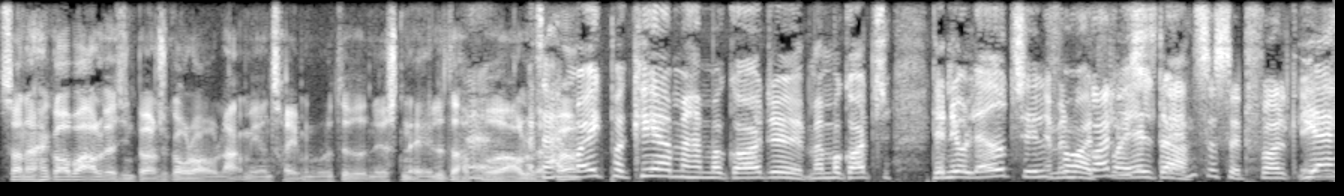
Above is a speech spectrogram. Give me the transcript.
Så når han går op og afleverer sine børn, så går der jo langt mere end tre minutter. Det ved næsten alle, der har prøvet at aflevere Altså, han må ikke parkere, men han må godt, øh, man må godt... Den er jo lavet til Ja, for, må at godt lige forældre... standse og sætte folk Ja, af.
